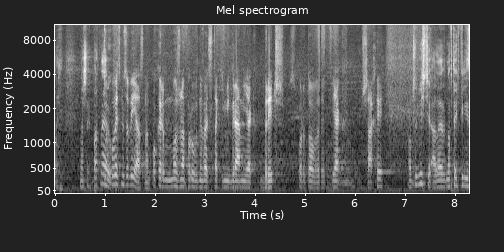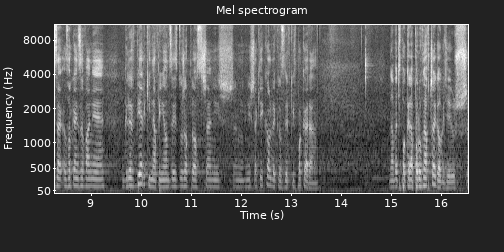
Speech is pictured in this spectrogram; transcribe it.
naszych No, partnerów. powiedzmy sobie jasno, poker można porównywać z takimi grami jak brydż sportowy, jak szachy. Oczywiście, ale no w tej chwili zorganizowanie gry w bierki na pieniądze jest dużo prostsze niż, niż jakiejkolwiek rozgrywki w pokera. Nawet pokera porównawczego, gdzie już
